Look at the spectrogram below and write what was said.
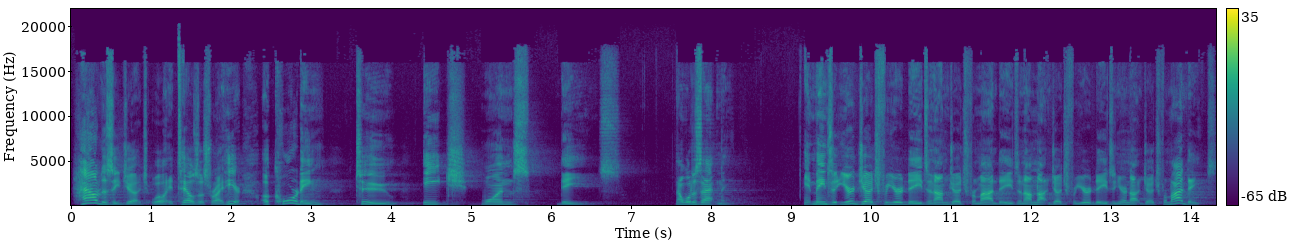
How does he judge? Well, it tells us right here according to each one's deeds. Now, what does that mean? It means that you're judged for your deeds, and I'm judged for my deeds, and I'm not judged for your deeds, and you're not judged for my deeds.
